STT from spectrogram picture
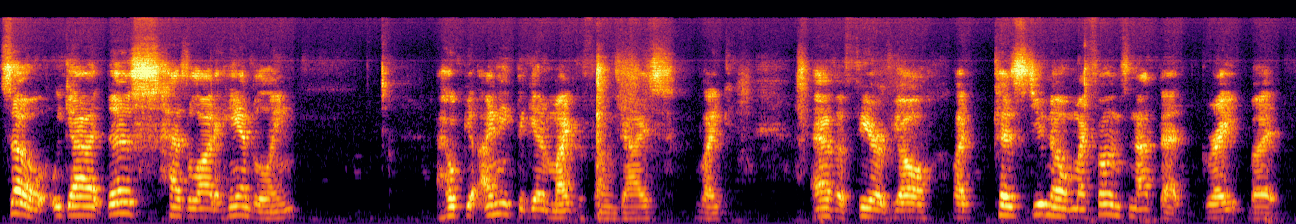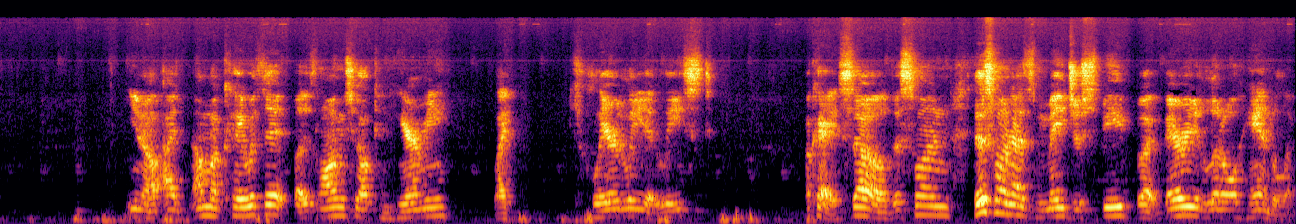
so we got this, has a lot of handling. I hope you. I need to get a microphone, guys. Like, I have a fear of y'all. Like, because, you know, my phone's not that great, but, you know, I, I'm okay with it, but as long as y'all can hear me, like, clearly at least Okay, so this one this one has major speed but very little handling.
